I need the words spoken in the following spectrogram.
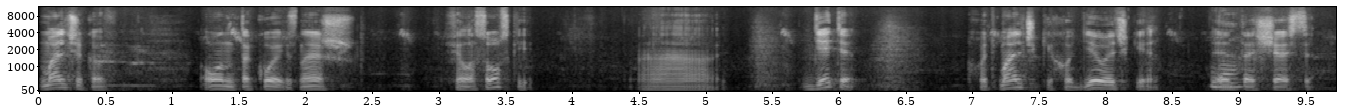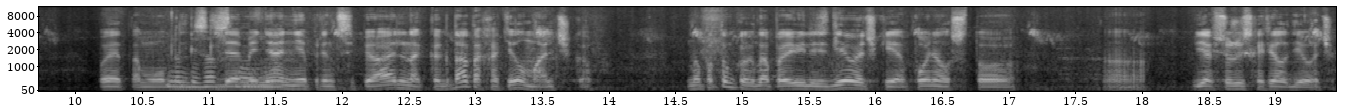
мальчиков, он такой, знаешь, философский. А, Дети, хоть мальчики, хоть девочки, Да. это счастье. Поэтому Ну, для меня не принципиально. Когда-то хотел мальчиков. Но потом, когда появились девочки, я понял, что э, я всю жизнь хотел девочек.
